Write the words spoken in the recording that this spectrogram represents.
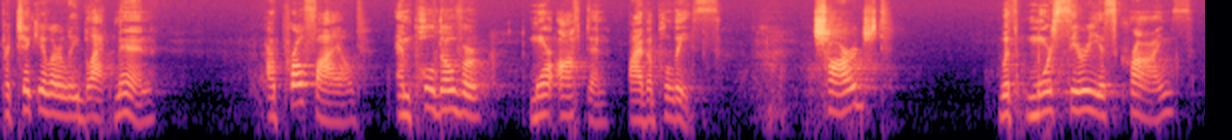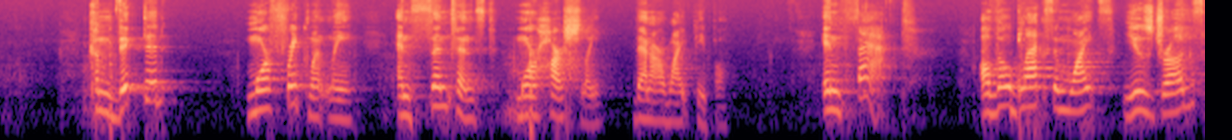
particularly black men, are profiled and pulled over more often by the police, charged with more serious crimes, convicted more frequently, and sentenced more harshly than our white people. In fact, although blacks and whites use drugs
